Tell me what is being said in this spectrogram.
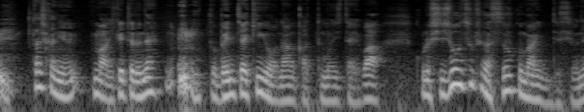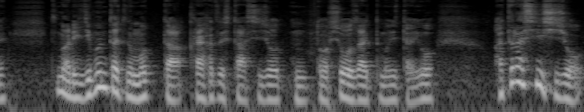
確かにまあいけてるね。ベンチャー企業なんかってもの自体はこの市場作りがすごくうまいんですよね。つまり自分たちの持った開発した市場と商材ってもの自体を新しい市場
